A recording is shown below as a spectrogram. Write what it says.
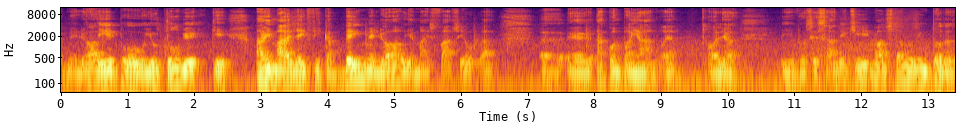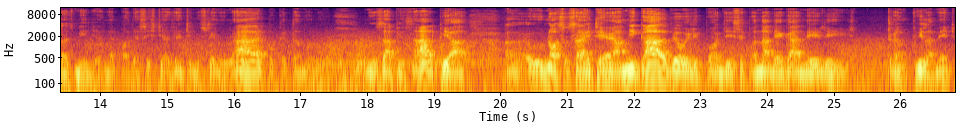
é melhor ir para o YouTube, que a imagem fica bem melhor e é mais fácil a, a, a, é, acompanhar, não é? Olha, e você sabe que nós estamos em todas as mídias, né? Pode assistir a gente no celular, porque estamos no, no Zap Zap, a, a, o nosso site é amigável, ele pode, você pode navegar nele tranquilamente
